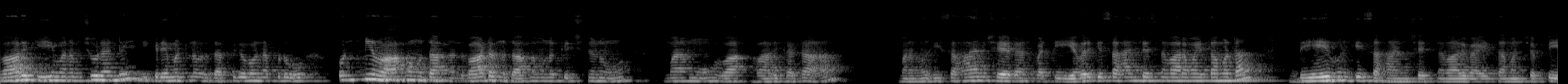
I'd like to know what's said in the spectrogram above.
వారికి మనం చూడండి ఇక్కడ ఏమంటున్నారు దప్పికగా ఉన్నప్పుడు కొన్ని వాహము దా వాటర్‌ను దాహమునకిచ్చినను మనము వా వారికట మనము ఈ సహాయం చేయడాన్ని బట్టి ఎవరికి సహాయం చేసిన వారమైతామట? దేవునికి సహాయం చేసిన వారివైతామని చెప్పి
